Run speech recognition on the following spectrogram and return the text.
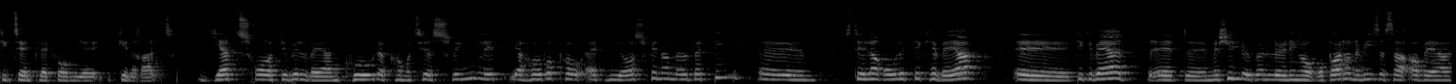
digitale platforme øh, generelt. Jeg tror, det vil være en kurve, der kommer til at svinge lidt. Jeg håber på, at vi også finder noget værdi øh, stille og roligt. Det kan være, øh, det kan være, at, at øh, machine learning og robotterne viser sig at være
